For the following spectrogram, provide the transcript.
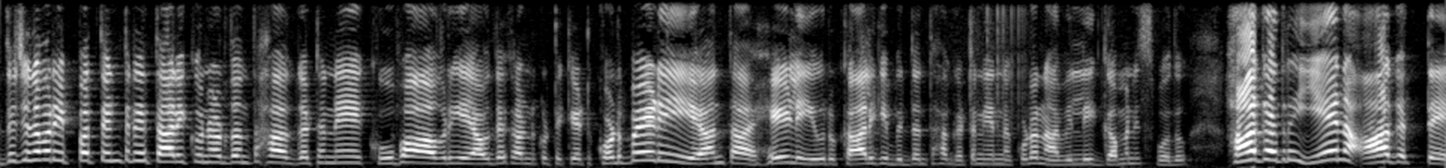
ಇದು ಜನವರಿ ಇಪ್ಪತ್ತೆಂಟನೇ ತಾರೀಕು ನಡೆದಂತಹ ಘಟನೆ. ಖೂಬಾ ಅವರಿಗೆ ಯಾವುದೇ ಕಾರಣಕ್ಕೂ ಟಿಕೆಟ್ ಕೊಡಬೇಡಿ ಅಂತ ಹೇಳಿ ಇವರು ಕಾಲಿಗೆ ಬಿದ್ದಂತಹ ಘಟನೆಯನ್ನು ಕೂಡ ನಾವಿಲ್ಲಿ ಗಮನಿಸಬಹುದು ಹಾಗಾದ್ರೆ ಏನು ಆಗತ್ತೆ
